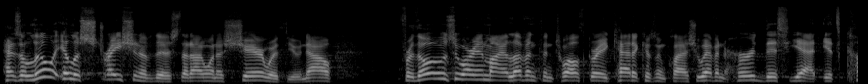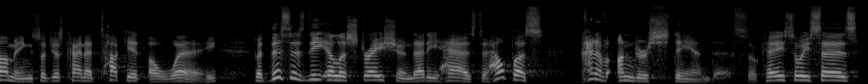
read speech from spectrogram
has a little illustration of this that I want to share with you. Now, for those who are in my 11th and 12th grade catechism class, you haven't heard this yet. It's coming, so just kind of tuck it away. But this is the illustration that he has to help us kind of understand this, okay? So he says,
